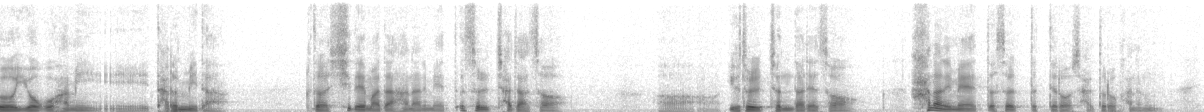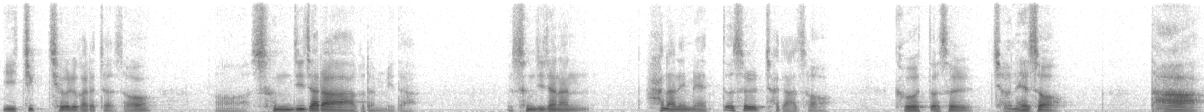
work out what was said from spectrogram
그 요구함이 다릅니다. 그래서 시대마다 하나님의 뜻을 찾아서 어, 이것을 전달해서 하나님의 뜻을 뜻대로 살도록 하는 이 직책을 가르쳐서 어, 선지자라 그럽니다. 선지자는 하나님의 뜻을 찾아서 그 뜻을 전해서 다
